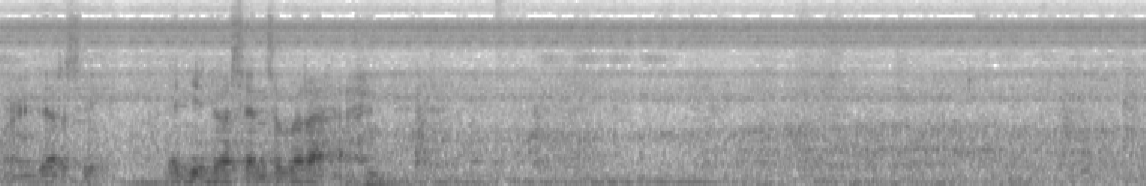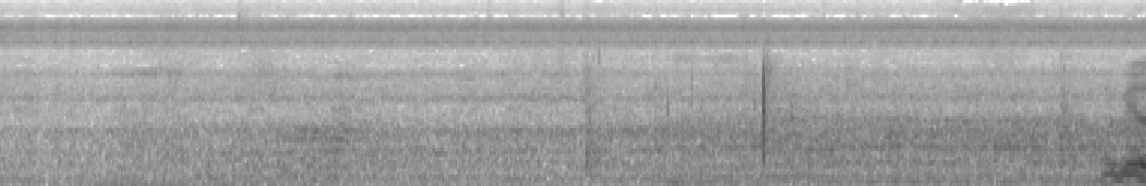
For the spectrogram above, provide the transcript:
wajar sih gaji dosen seberaha mobil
